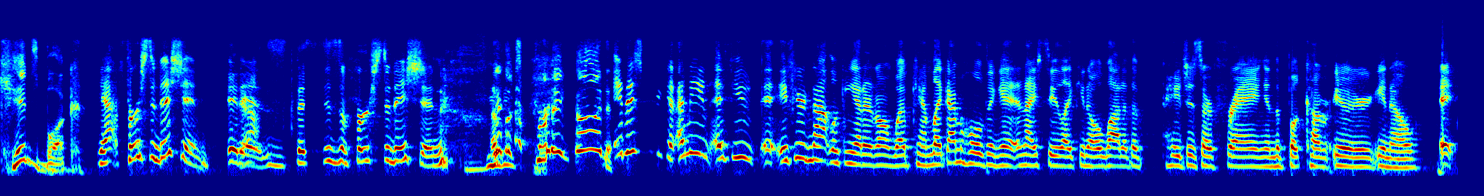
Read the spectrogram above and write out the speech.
kid's book, Yeah, first edition. It is. Yeah. This is a first edition. it looks pretty good. it is pretty good. I mean, if you if you're not looking at it on webcam, like I'm holding it and I see like you know a lot of the pages are fraying and the book cover, er, you know, it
